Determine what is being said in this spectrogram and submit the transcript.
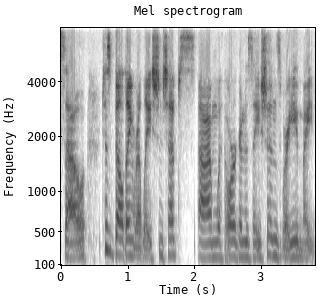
So just building relationships um, with organizations where you might,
